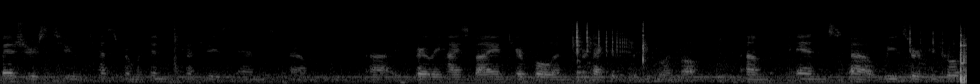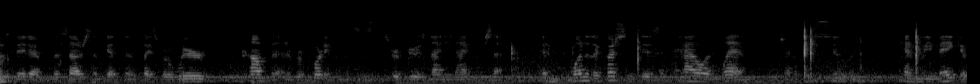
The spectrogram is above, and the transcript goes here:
measures to test from within countries, and um, uh, it's fairly high spy and careful and protective the people involved. Um, and uh, we sort of control those data, massage them, get to the place where we're confident of reporting them. This is sort of Drew is 99%. And one of the questions is how and when, which I hope is soon, can we make a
